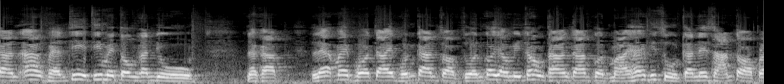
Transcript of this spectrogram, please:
การอ้างแผนที่ที่ไม่ตรงกันอยู่นะครับ และไม่พอใจผลการสอบสวนก็ยังมีช่องทางตามกฎหมายให้พิสูจน์กันในศาลต่อไป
